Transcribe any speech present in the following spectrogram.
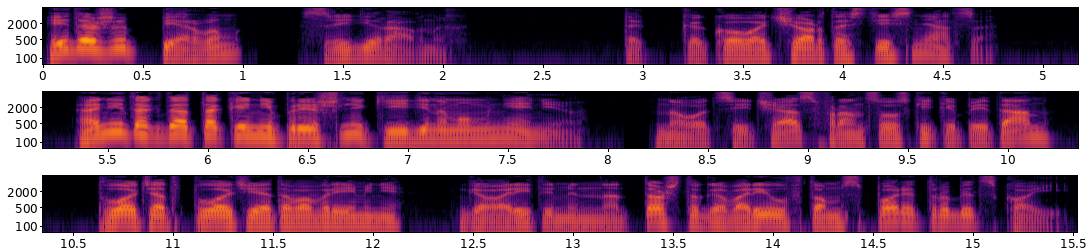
и даже первым среди равных. Так какого черта стесняться? Они тогда так и не пришли к единому мнению. Но вот сейчас французский капитан, плоть от плоти этого времени, говорит именно то, что говорил в том споре Трубецкой.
